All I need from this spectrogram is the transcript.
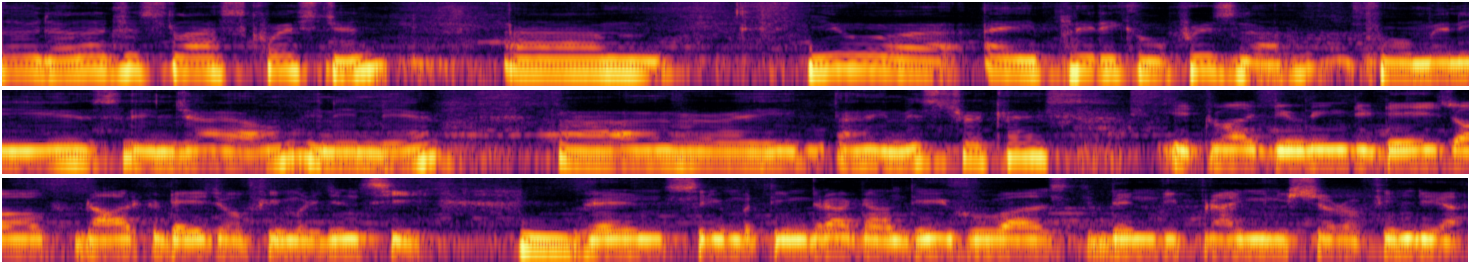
So, Dada, just last question. Um, you were a political prisoner for many years in jail in India uh, over a, I think, Mishra case. It was during the days of dark days of emergency when Srimati Indira Gandhi, who was then the Prime Minister of India,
